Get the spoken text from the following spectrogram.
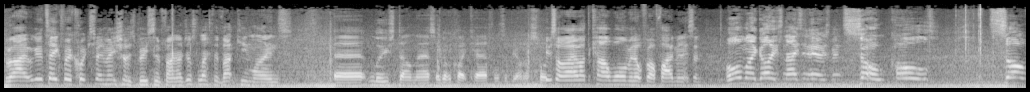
Right, we're gonna take for a quick spin, make sure it's boosting fine. I've just left the vacuum lines uh, loose down there, so I've got to be quite careful to be honest. So I've had the car warming up for about five minutes and oh my god, it's nice in here. It's been so cold, so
